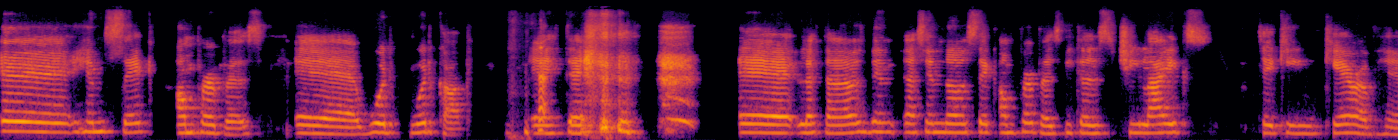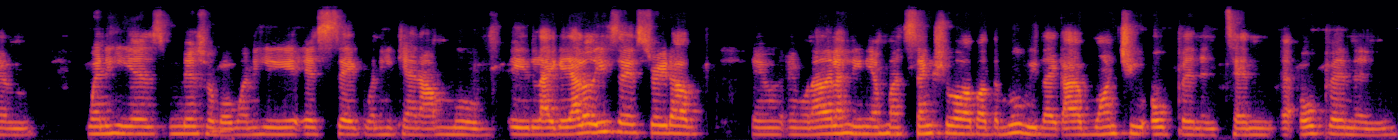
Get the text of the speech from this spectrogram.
eh, him sick on purpose eh, wood woodcock este eh, lo está bien- haciendo sick on purpose because she likes taking care of him when he is miserable, when he is sick, when he cannot move. Y like ella lo dice straight up en, en una de las líneas más sensual about the movie, like I want you open and ten, open and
